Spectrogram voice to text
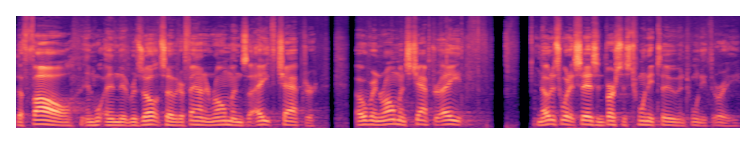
the fall and, and the results of it are found in Romans, the eighth chapter. Over in Romans chapter 8, notice what it says in verses 22 and 23.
